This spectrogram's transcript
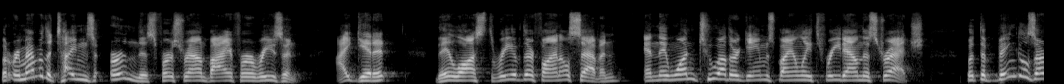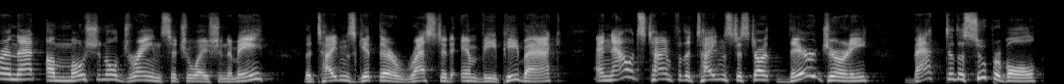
But remember, the Titans earned this first round bye for a reason. I get it. They lost three of their final seven, and they won two other games by only three down the stretch. But the Bengals are in that emotional drain situation to me. The Titans get their rested MVP back, and now it's time for the Titans to start their journey back to the Super Bowl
